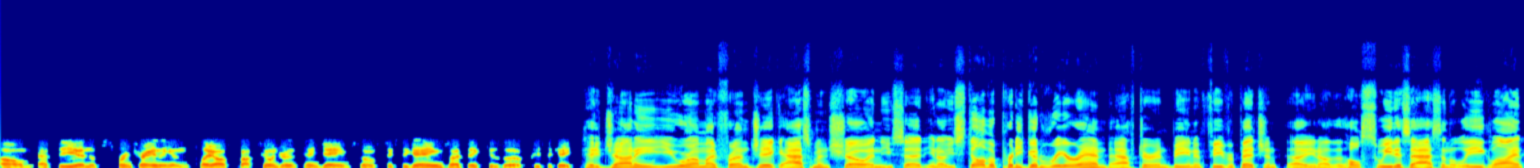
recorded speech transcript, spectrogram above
um, at the end of spring training and playoffs, about 210 games. So 60 games, I think, is a piece of cake. Hey, Johnny, you were on my friend Jake Asman's show, and you said, you know, you still have a pretty good rear end after and being in fever pitch and, uh, you know, the whole sweetest ass in the league line.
